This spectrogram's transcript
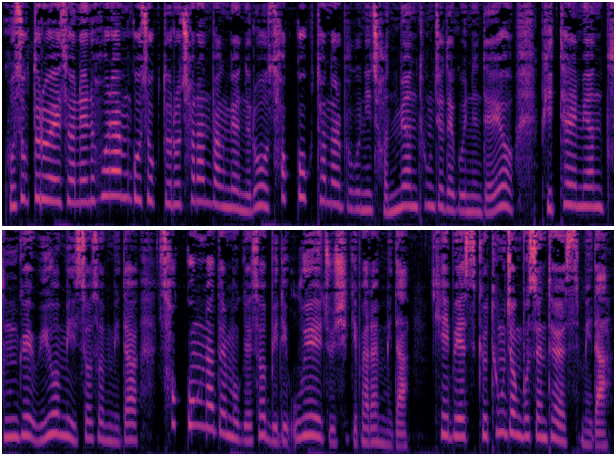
고속도로에서는 호남고속도로 천안 방면으로 석곡터널 부근이 전면 통제되고 있는데요. 비탈면 붕괴 위험이 있어서입니다. 석곡나들목에서 미리 우회해 주시기 바랍니다. KBS 교통정보센터였습니다.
